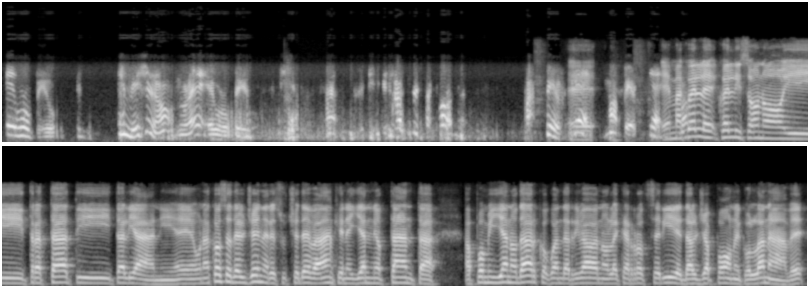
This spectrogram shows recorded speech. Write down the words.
europeo. E invece no, non è europeo. Eh, È la stessa cosa. Ma perché? Eh, ma perché? Eh, ma quelle- quelli sono i trattati italiani e una cosa del genere succedeva anche negli anni Ottanta a Pomigliano d'Arco quando arrivavano le carrozzerie dal Giappone con la nave,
